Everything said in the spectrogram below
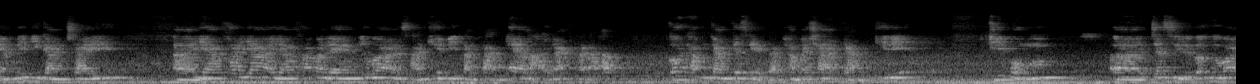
ยังไม่มีการใช้อ่ายาฆ่าหญ้ายาฆ่าแมลงหรือว่าสารเคมีต่างๆแพร่หลายนักนะครับ ก็ทำการเกษตรแบบธรรมชาติกันทีนี้ที่ผมเอ่อ จะสื่อก็คือว่า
